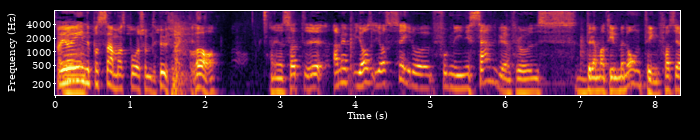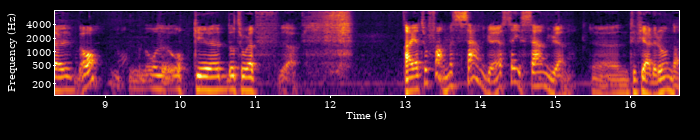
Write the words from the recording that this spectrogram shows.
Ja, jag är inne på samma spår som du faktiskt. Ja. Eh, så att, eh, ja, men jag, jag säger då Fognini Sandgren för att drämma till med någonting. Fast jag, ja. Och, och eh, då tror jag att... Ja. Nej, jag tror fan med Sandgren. Jag säger Sandgren till fjärde rundan.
